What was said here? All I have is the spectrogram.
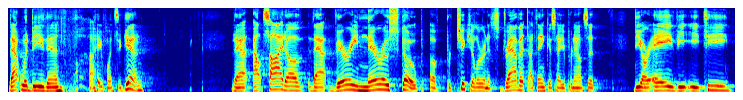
that would be then why, once again, that outside of that very narrow scope of particular, and it's Dravet, I think is how you pronounce it, D R A V E T.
